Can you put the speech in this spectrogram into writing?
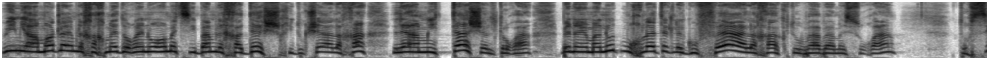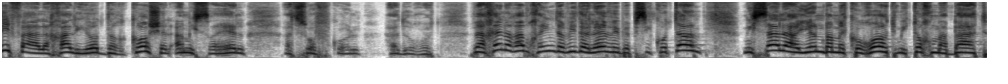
ואם יעמוד להם לחכמי דורנו אומץ ליבם לחדש חידושי ההלכה לאמיתה של תורה בנאמנות מוחלטת לגופי ההלכה הכתובה והמסורה תוסיף ההלכה להיות דרכו של עם ישראל עד סוף כל הדורות. ואכן הרב חיים דוד הלוי בפסיקותיו ניסה לעיין במקורות מתוך מבט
